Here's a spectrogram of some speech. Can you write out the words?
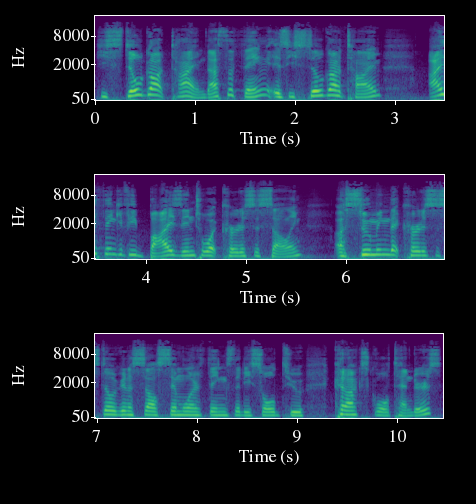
He's still got time. That's the thing, is he still got time. I think if he buys into what Curtis is selling, assuming that Curtis is still going to sell similar things that he sold to Canucks goaltenders,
